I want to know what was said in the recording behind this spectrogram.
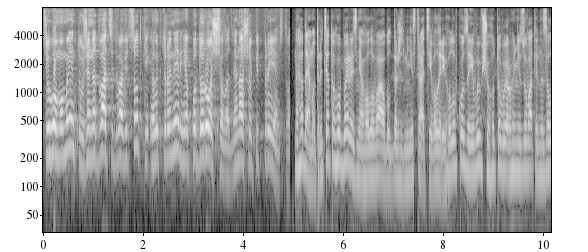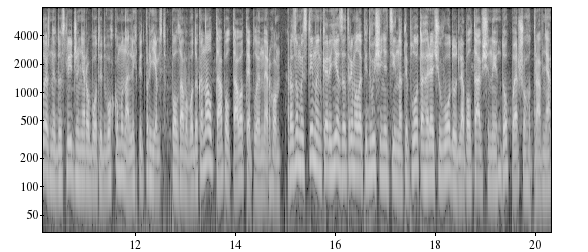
цього моменту вже на 22% електроенергія подорожчала для нашого підприємства. Нагадаємо, 30 березня голова облдержадміністрації Валерій Головко заявив, що готовий організувати незалежне дослідження роботи двох комунальних підприємств Полтава Водоканал та Полтава Теплоенерго. Разом із тим НКРЄ затримала підвищення цін на тепло та гарячу воду для Полтавщини до 1 травня.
